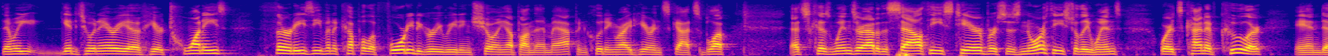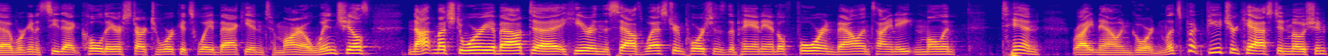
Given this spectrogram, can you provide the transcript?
Then we get to an area of here 20s, 30s, even a couple of 40 degree readings showing up on the map, including right here in Scotts Bluff. That's because winds are out of the southeast here versus northeasterly winds where it's kind of cooler. And uh, we're going to see that cold air start to work its way back in tomorrow. Wind chills, not much to worry about uh, here in the southwestern portions of the panhandle. Four in Valentine, eight in Mullen, 10 right now in Gordon. Let's put Futurecast in motion.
